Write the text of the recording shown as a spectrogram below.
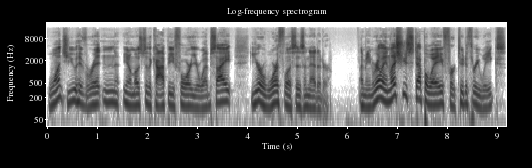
Once you have written, you know, most of the copy for your website, you're worthless as an editor. I mean, really, unless you step away for two to three weeks,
